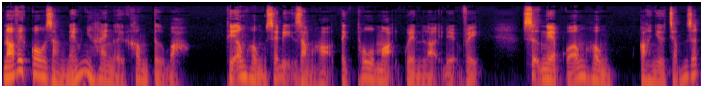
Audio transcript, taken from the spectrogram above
Nói với cô rằng nếu như hai người không từ bỏ, thì ông Hùng sẽ bị dòng họ tịch thu mọi quyền lợi địa vị. Sự nghiệp của ông Hùng coi như chấm dứt.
